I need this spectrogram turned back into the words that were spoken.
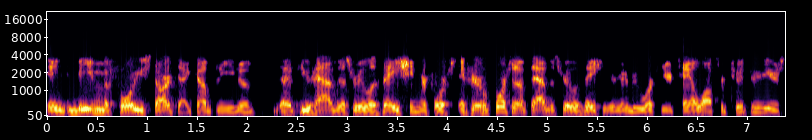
and even before you start that company, you know, if you have this realization, you're fortunate, if you're fortunate enough to have this realization, you're going to be working your tail off for two or three years.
